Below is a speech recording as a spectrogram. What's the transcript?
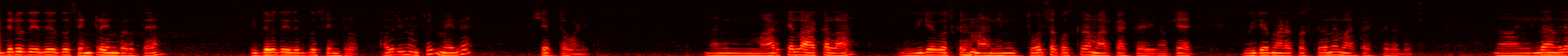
ಇದ್ರದ್ದು ಇದ್ರದ್ದು ಸೆಂಟ್ರ್ ಏನು ಬರುತ್ತೆ? ಇದ್ರದ್ದು ಇದ್ರದ್ದು ಸೆಂಟ್ರು ಅದರಿಂದ ಒಂಚೂರು ಮೇಲೆ ಶೇಪ್ ತಗೊಳ್ಳಿ. ನಾನು ಮಾರ್ಕೆಲ್ಲ ಹಾಕಲ್ಲ. ವೀಡಿಯೋಗೋಸ್ಕರ ಮಾ, ನಿಮ್ಗೆ ತೋರ್ಸೋಕ್ಕೋಸ್ಕರ ಮಾರ್ಕ್ ಹಾಕ್ತಾಯಿದ್ದೀನಿ ಓಕೆ ವೀಡಿಯೋ ಮಾಡೋಕ್ಕೋಸ್ಕರನೇ ಮಾರ್ಕ್ ಹಾಕ್ತಿರೋದು. ನಾ ಇಲ್ಲ ಅಂದರೆ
